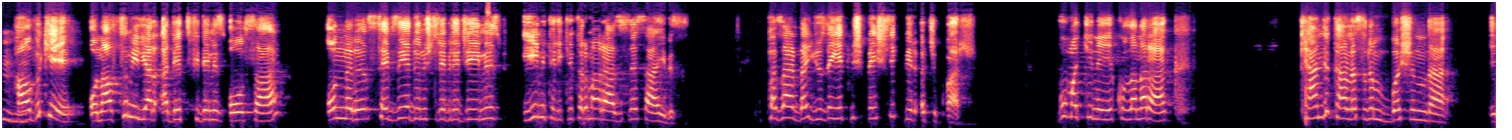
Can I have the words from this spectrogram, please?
Hı hı. Halbuki 16 milyar adet fidemiz olsa onları sebzeye dönüştürebileceğimiz iyi nitelikli tarım arazisine sahibiz. Pazarda yüzde 75'lik bir açık var. Bu makineyi kullanarak kendi tarlasının başında, e,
